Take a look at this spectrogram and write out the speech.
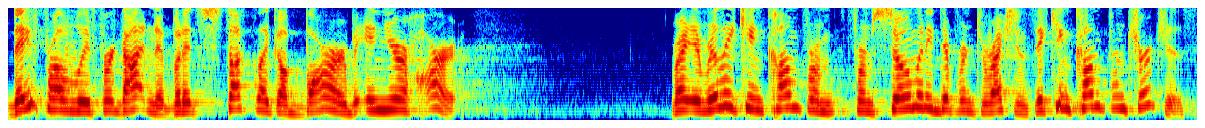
They've probably forgotten it, but it's stuck like a barb in your heart. Right? It really can come from, from so many different directions. It can come from churches.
